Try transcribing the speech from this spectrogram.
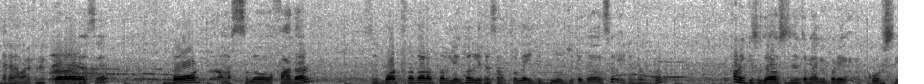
দেখেন আমার এখানে করা আছে। বট আসলো ফাদার। বট ফাদার আপনার লিখবেন, লিখে সার্চ করলে এই যে ব্লু যেটা দেওয়া আছে, এটা লিখবেন অনেক কিছু দেওয়া আছে যেহেতু আমি একবারে করছি,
